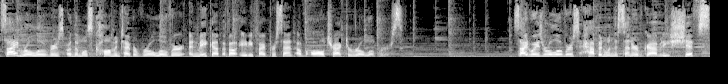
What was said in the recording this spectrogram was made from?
Side rollovers are the most common type of rollover and make up about 85% of all tractor rollovers. Sideways rollovers happen when the center of gravity shifts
